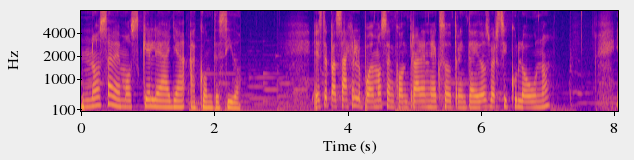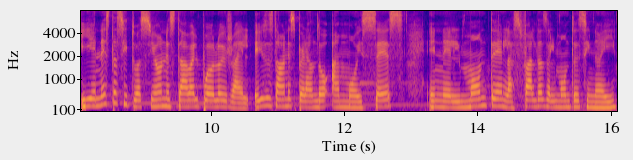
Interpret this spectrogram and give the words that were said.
no sabemos qué le haya acontecido. Este pasaje lo podemos encontrar en Éxodo 32, versículo 1. Y en esta situación estaba el pueblo de Israel. Ellos estaban esperando a Moisés en el monte, en las faldas del monte de Sinaí.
